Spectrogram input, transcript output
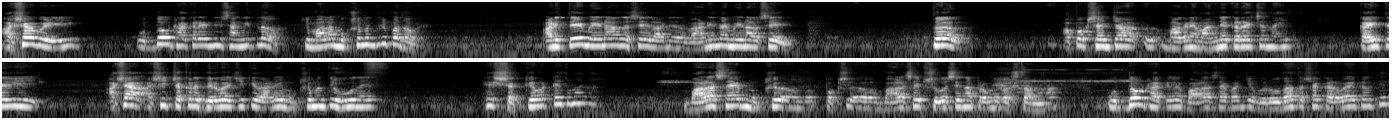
अशा वेळी उद्धव ठाकरेंनी सांगितलं की मला मुख्यमंत्रीपद हवं आहे आणि ते मिळणार नसेल आणि राणेंना मिळणार असेल तर अपक्षांच्या मागण्या मान्य करायच्या नाहीत. काहीतरी अशा अशी चक्र फिरवायची की राणे मुख्यमंत्री होऊ नयेत? हे शक्य वाटतंय तुम्हाला? बाळासाहेब मुख्य पक्ष बाळासाहेब शिवसेना प्रमुख असताना उद्धव ठाकरे बाळासाहेबांच्या विरोधात अशा कारवाया करतील?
